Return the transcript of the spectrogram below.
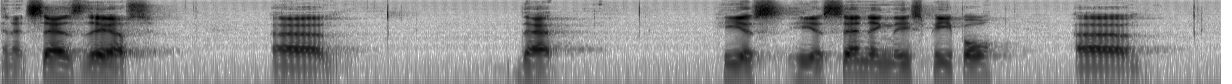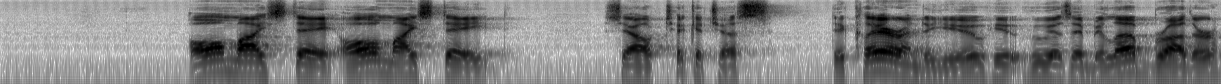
And it says this uh, that he is, he is sending these people. Uh, all my state, all my state shall Tychicus declare unto you, who is a beloved brother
